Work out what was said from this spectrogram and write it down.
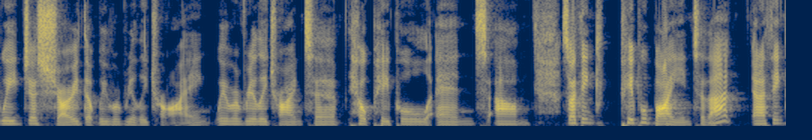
we just showed that we were really trying. We were really trying to help people. And um, so I think people buy into that. And I think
